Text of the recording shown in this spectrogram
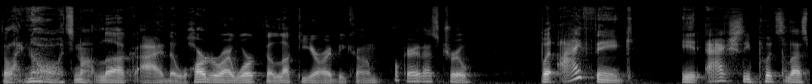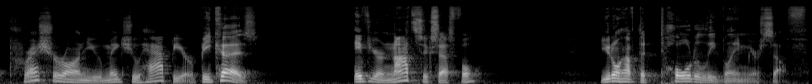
They're like, no, it's not luck. I the harder I work, the luckier I become. Okay, that's true. But I think it actually puts less pressure on you, makes you happier because if you're not successful, you don't have to totally blame yourself.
